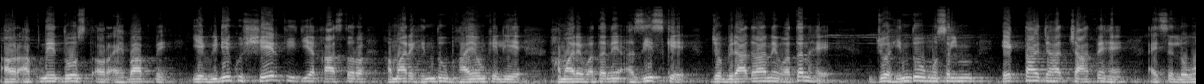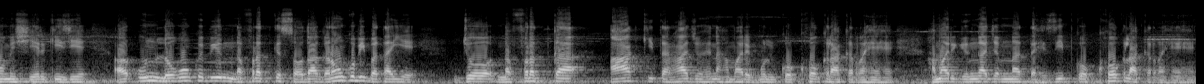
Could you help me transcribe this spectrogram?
और अपने दोस्त और अहबाब में ये वीडियो को शेयर कीजिए, ख़ासतौर हमारे हिंदू भाइयों के लिए, हमारे वतन अज़ीज़ के, जो बिरादरान वतन है, जो हिंदू, मुस्लिम, एकता जहाँ चाहते हैं, ऐसे लोगों में शेयर कीजिए। और उन लोगों को भी, उन नफ़रत के सौदागरों को भी बताइए, जो नफ़रत का आग की तरह जो है ना हमारे मुल्क को खोखला कर रहे हैं, हमारी गंगा जमुना तहज़ीब को खोखला कर रहे हैं,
